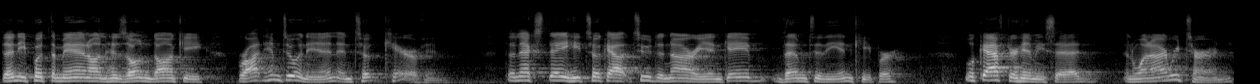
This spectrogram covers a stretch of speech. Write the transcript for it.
Then he put the man on his own donkey, brought him to an inn, and took care of him. The next day he took out two denarii and gave them to the innkeeper. Look after him, he said, and when I return,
